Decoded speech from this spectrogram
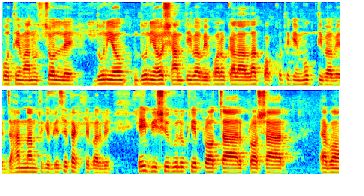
পথে মানুষ চললে দুনিয়াও দুনিয়াও শান্তি পাবে, পরকাল আল্লাহর পক্ষ থেকে মুক্তি পাবে, জাহান্নাম থেকে বেঁচে থাকতে পারবে, এই বিষয়গুলোকে প্রচার, প্রসার এবং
